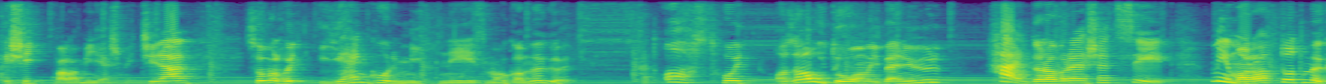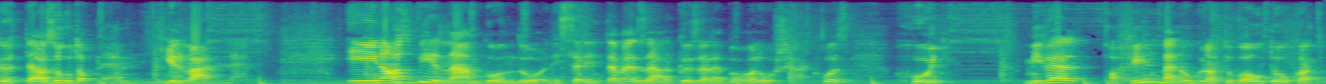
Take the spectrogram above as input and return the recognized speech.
és így valami ilyesmit csinál. Szóval, hogy ilyenkor mit néz maga mögött? Hát azt, hogy az autó, amiben ül, hány darabra esett szét? Mi maradt ott mögötte az út? Nem, nyilván nem. Én azt bírnám gondolni, szerintem ez áll közelebb a valósághoz, hogy mivel a filmben ugrató autókat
